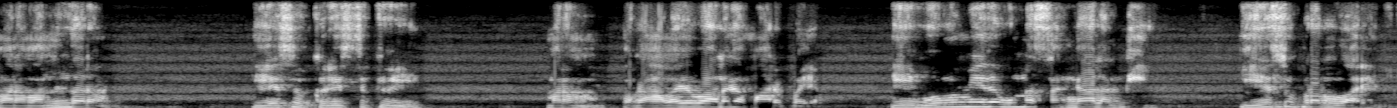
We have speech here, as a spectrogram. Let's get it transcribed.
మనం అందరం యేసుక్రీస్తుకి మనం ఒక అవయవాలుగా మారిపోయాం. ఈ భూమి మీద ఉన్న సంఘాలన్నీ యేసు ప్రభు వారిది.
